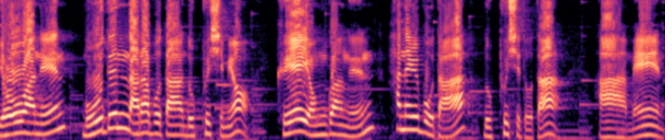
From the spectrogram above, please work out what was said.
여호와는 모든 나라보다 높으시며 그의 영광은 하늘보다 높으시도다. 아멘.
